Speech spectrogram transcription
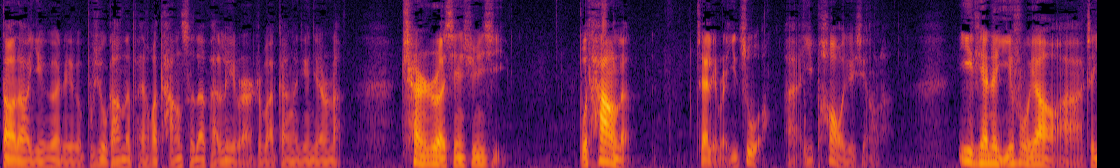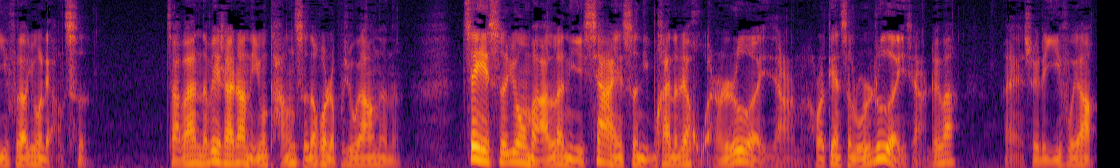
倒到一个这个不锈钢的盆或搪瓷的盆里边，是吧？干干净净的，趁热先熏洗，不烫了，在里边一坐，哎，一泡就行了。一天这一副药啊，这一副药用两次，咋办呢？为啥让你用搪瓷的或者不锈钢的呢？这一次用完了，你下一次你不还能在火上热一下吗？或者电磁炉热一下，对吧？哎，所以这一副药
